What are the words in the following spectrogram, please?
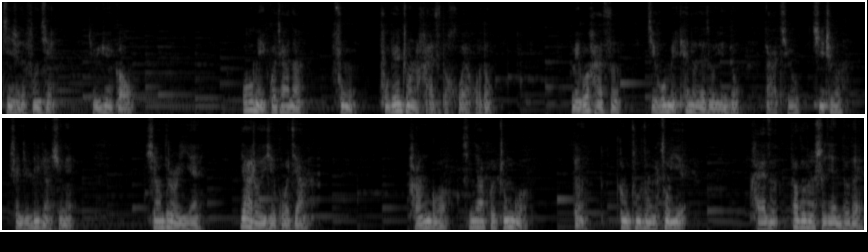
近视的风险就越高。欧美国家的父母普遍重视孩子的户外活动，美国孩子几乎每天都在做运动，打球、骑车，甚至力量训练。相对而言，亚洲的一些国家，韩国、新加坡、中国等更注重作业，孩子大多数时间都在。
